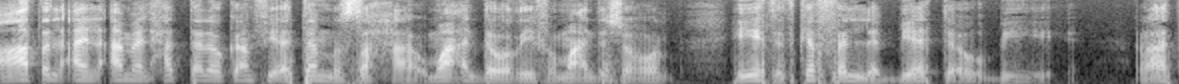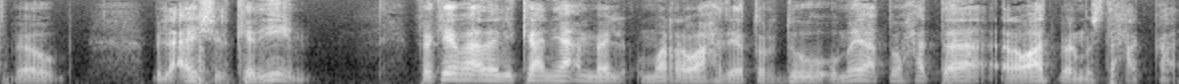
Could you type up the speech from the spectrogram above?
عاطل عن العمل حتى لو كان في أتم الصحة وما عنده وظيفة وما عنده شغل هي تتكفل لبيته وبراتبه بالعيش الكريم. فكيف هذا اللي كان يعمل؟ ومرة واحدة يطردوه وما يعطوه حتى رواتبه المستحقة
